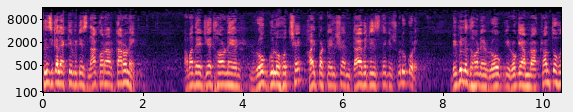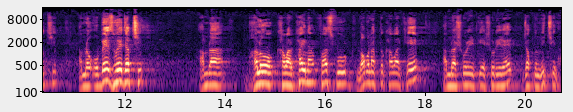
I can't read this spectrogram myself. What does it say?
ফিজিক্যাল অ্যাক্টিভিটিস না করার কারণে আমাদের যে ধরনের রোগগুলো হচ্ছে হাইপার টেনশন ডায়াবেটিস থেকে শুরু করে বিভিন্ন ধরনের রোগ, রোগে আমরা আক্রান্ত হচ্ছি। আমরা ওবেজ হয়ে যাচ্ছি। আমরা ভালো খাবার খাই না ফাস্ট ফুড লবণাক্ত খাবার খেয়ে আমরা শরীরকে, শরীরের যত্ন নিচ্ছি না।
